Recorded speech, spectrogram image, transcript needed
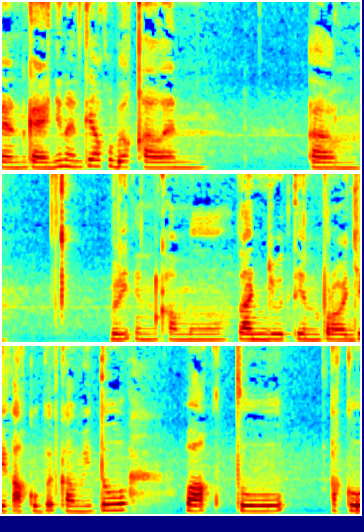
Dan kayaknya nanti aku bakalan um, beliin kamu lanjutin project aku buat kamu itu waktu aku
